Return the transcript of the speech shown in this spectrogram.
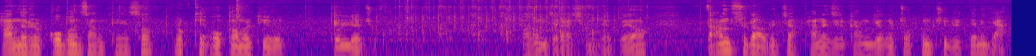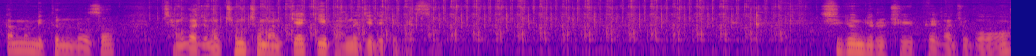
바늘을 꼽은 상태에서 이렇게 옷감을 뒤로 돌려주고 박음질 하시면 되고요. 땀수라 그러죠. 바느질 간격을 조금 줄일 때는 약간만 밑으로 넣어서 잠가주면 촘촘한 깨끼 바느질이 되겠습니다. 식용유를 주입해 가지고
